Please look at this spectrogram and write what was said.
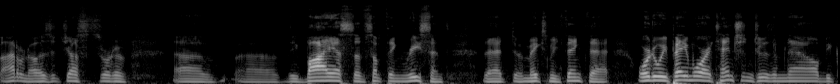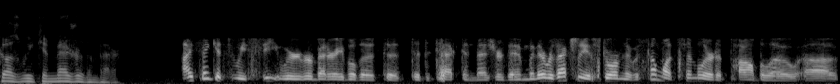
I don't know? Is it just sort of uh, uh, the bias of something recent that uh, makes me think that, or do we pay more attention to them now because we can measure them better? I think it's we see we're, we're better able to, to, to detect and measure them. When there was actually a storm that was somewhat similar to Pablo.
